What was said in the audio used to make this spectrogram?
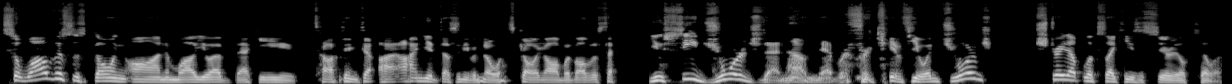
so while this is going on and while you have Becky talking to uh, Anya doesn't even know what's going on with all this, stuff. you see George then. I'll never forgive you. And George straight up looks like he's a serial killer.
